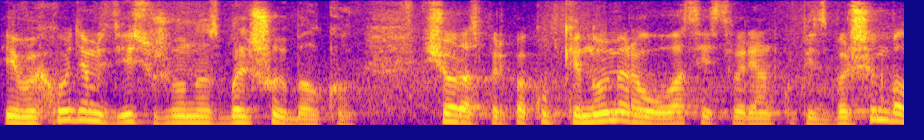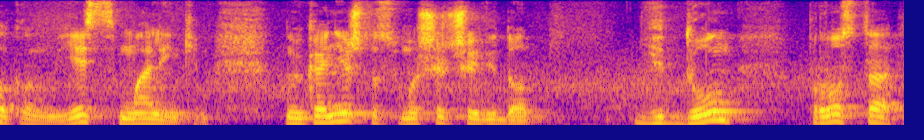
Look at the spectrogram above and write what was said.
И выходим. Здесь уже у нас большой балкон. Еще раз, при покупке номера у вас есть вариант купить с большим балконом, есть с маленьким. Ну и, конечно, сумасшедший видон. Видон просто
